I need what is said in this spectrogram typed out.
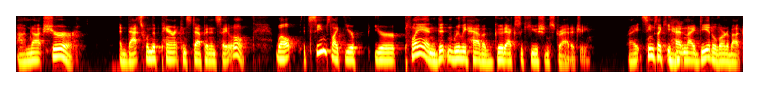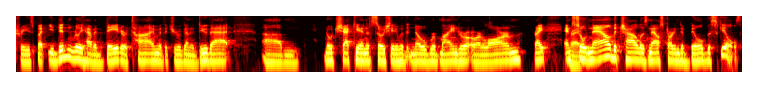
I'm not sure. And that's when the parent can step in and say oh well it seems like your your plan didn't really have a good execution strategy right? It seems like you had mm-hmm. an idea to learn about trees, but you didn't really have a date or time that you were going to do that. Um, no check-in associated with it, no reminder or alarm, right? And right. so now the child is now starting to build the skills.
